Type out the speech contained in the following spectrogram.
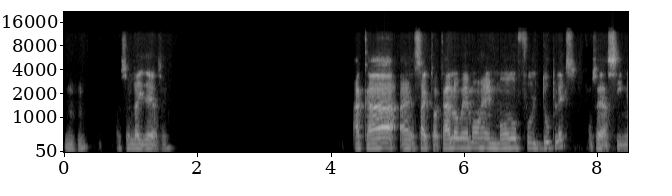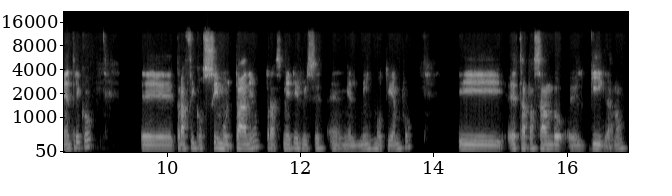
Uhum. Esa es la idea, sí. Acá, exacto, acá lo vemos en modo full duplex, o sea, simétrico, eh, tráfico simultáneo, transmit y reset en el mismo tiempo, y está pasando el giga, ¿no?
